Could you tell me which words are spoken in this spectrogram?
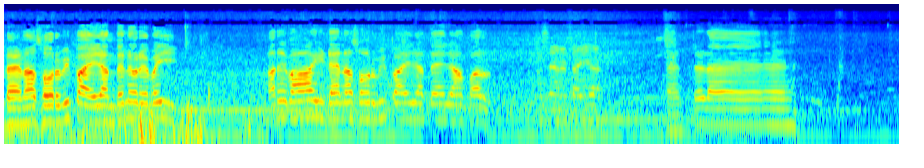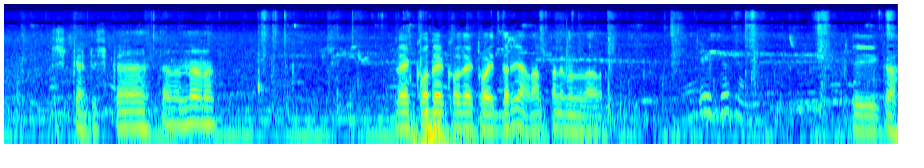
डायनासोर भी पाए जाते हैं उरे भाई अरे भाई डायनासोर भी पाए जाते हैं जहाँ पर ਸੈਨੇਟਾਈਜ਼ਰ डिस्का डिस्का टननन। ਦੇਖੋ ਦੇਖੋ ਦੇਖੋ ਇੱਧਰ ਜਾਣਾ ਆਪਾਂ ਨੇ ਮੈਨੂੰ ਲੱਗਦਾ ਠੀਕ ਆ।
